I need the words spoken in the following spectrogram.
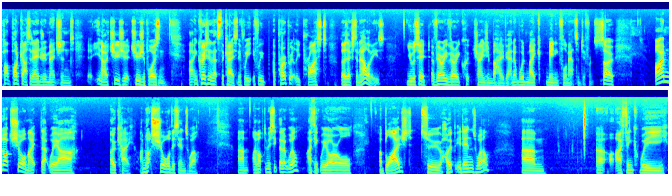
po- podcast that Andrew mentioned, you know, choose your choose your poison. Uh, increasingly, that's the case, and if we if we appropriately priced those externalities, you would see a very very quick change in behaviour, and it would make meaningful amounts of difference. So, I'm not sure, mate, that we are okay. I'm not sure this ends well. Um, I'm optimistic that it will. I think we are all obliged to hope it ends well. Um, uh, I think we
